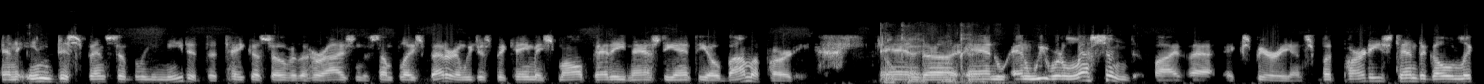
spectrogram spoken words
and indispensably needed to take us over the horizon to someplace better. And we just became a small, petty, nasty anti-Obama party. Okay, and uh, okay. and and we were lessened by that experience. But parties tend to go lick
